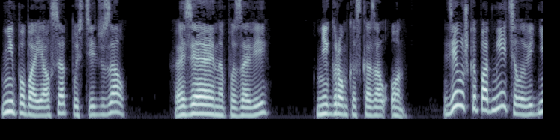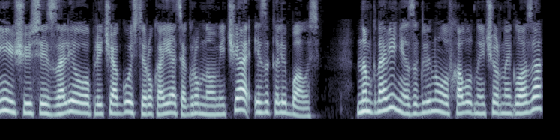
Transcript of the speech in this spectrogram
не побоялся отпустить в зал. «Хозяина позови», — негромко сказал он. Девушка подметила виднеющуюся из-за левого плеча гостя рукоять огромного меча и заколебалась. На мгновение заглянула в холодные черные глаза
